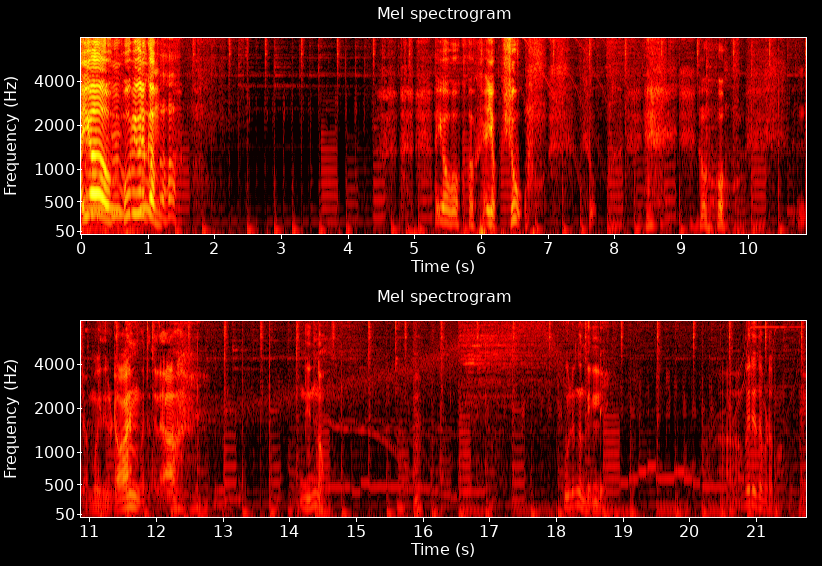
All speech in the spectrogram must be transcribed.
അയ്യോ ഭൂമി കുലുക്കം. അയ്യോ അയ്യോ ഷൂ? ഓ എന്റെ അമ്മ ഇത് ഇടാനും പറ്റത്തില്ല. നിന്നോ? കുലുങ്ങുന്നില്ലേ? അവരിതവിടെ പോയി ഏ,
